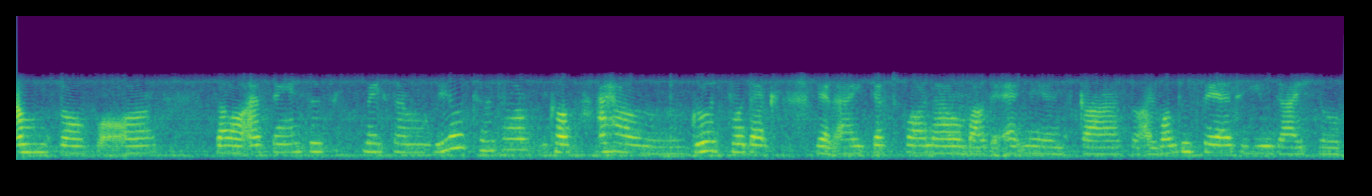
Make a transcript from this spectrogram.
I'm so bored. So I think to make some video tutorial because I have good product that I just found out about the acne and scars. So I want to share to you guys. So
